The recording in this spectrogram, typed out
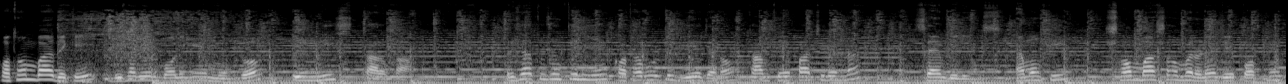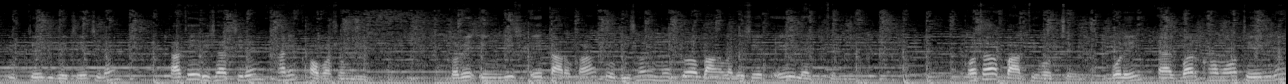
প্রথমবার দেখে ঋষাদের বোলিংয়ে মুগ্ধ ইংলিশ তারকা। ঋষাদ হোসেনকে নিয়ে কথা বলতে গিয়ে যেন থামতে পারছিলেন না স্যাম বিলিংস এমনকি সংবাদ সম্মেলনে যে প্রশ্নের উত্তর দিতে চেয়েছিলেন তাতে ঋষাদ ছিলেন খানিক অবাসঙ্গী তবে ইংলিশ এ তারকা তো ভীষণ মুগ্ধ বাংলাদেশের এই লেগকে নিয়ে। কথা বাড়তি হচ্ছে বলে একবার ক্ষমা চেয়ে নিলেন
